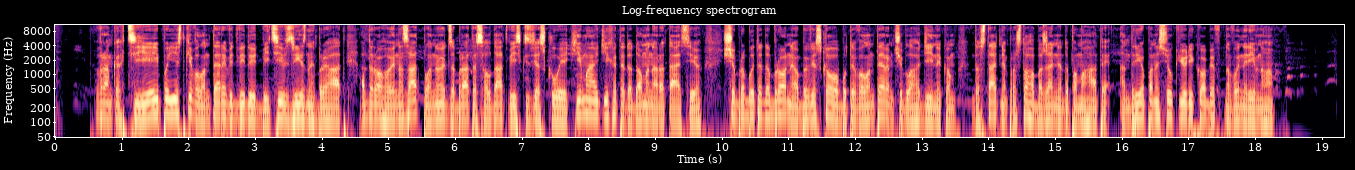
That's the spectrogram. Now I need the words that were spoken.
В рамках цієї поїздки волонтери відвідують бійців з різних бригад, а дорогою назад планують забрати солдат військ зв'язку, які мають їхати додому на ротацію. Щоб робити добро, не обов'язково бути волонтером чи благодійником. Достатньо простого бажання допомагати. Андрій Опанасюк, Юрій Кобів, новини Рівного.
